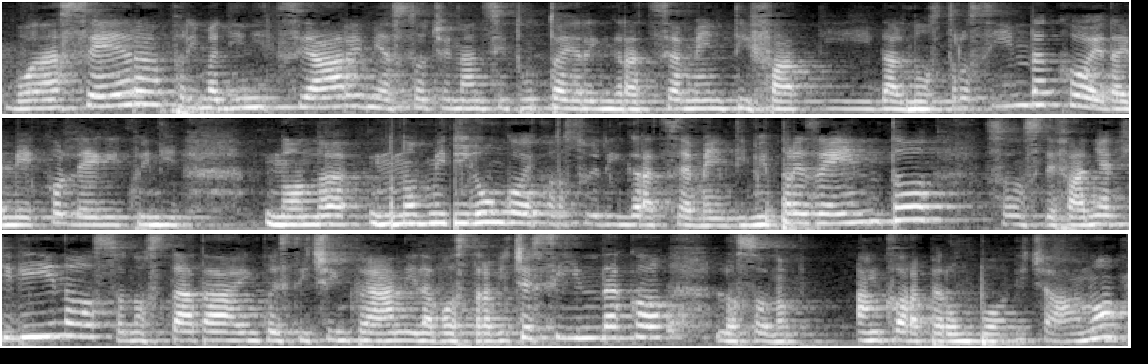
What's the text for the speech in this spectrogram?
Buonasera, prima di iniziare mi associo innanzitutto ai ringraziamenti fatti dal nostro sindaco e dai miei colleghi, quindi non, non, mi dilungo ecco, sui ringraziamenti. Mi presento, sono Stefania Chilino, sono stata in questi cinque anni la vostra vice sindaco, lo sono ancora per un po' diciamo.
